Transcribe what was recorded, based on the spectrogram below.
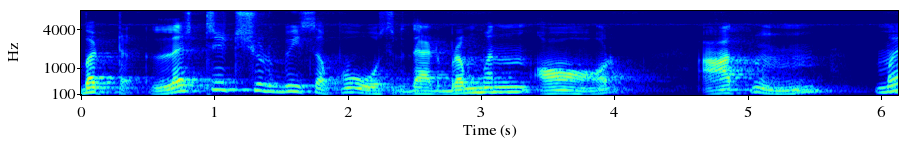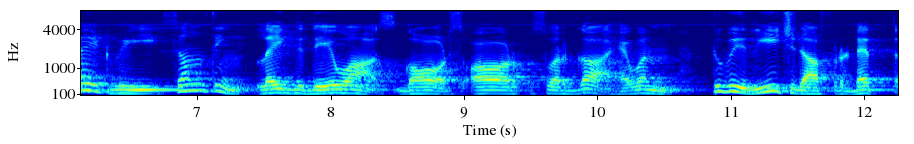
But lest it should be supposed that Brahman or Atman might be something like the Devas, gods, or Swarga, heaven, to be reached after death,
